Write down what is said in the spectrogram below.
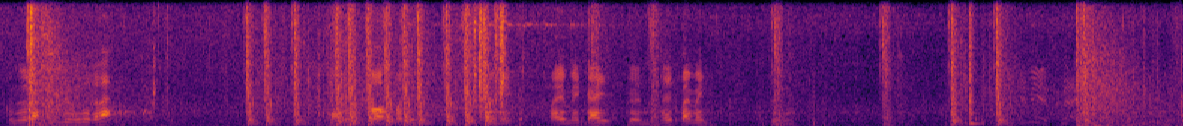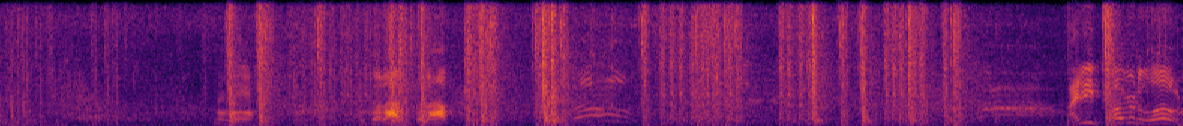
ไปนู้นละไปนู้นกันละมองหนึ่งตัวไปไปไม่ไปไม่ใกล้เกินไม่ไปไม่ถึงนั่งไงงตัวรับตัวรับ I need cover to load.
